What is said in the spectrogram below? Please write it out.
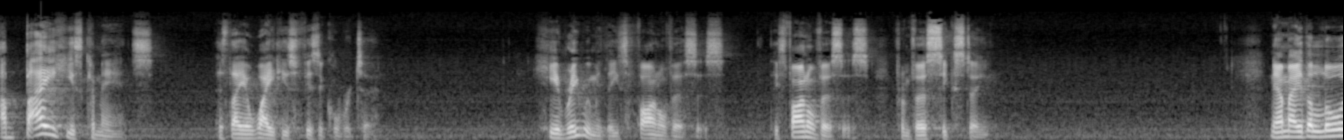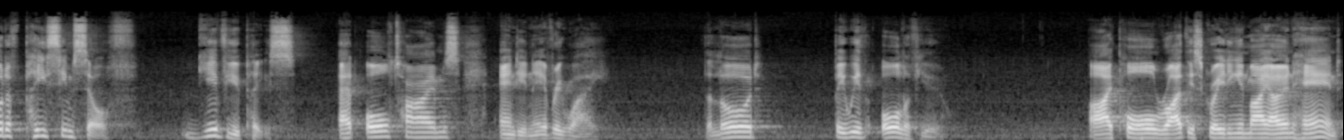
obey his commands as they await his physical return. Here, read with me these final verses, these final verses from verse 16. Now may the Lord of peace himself give you peace at all times and in every way. The Lord be with all of you. I, Paul, write this greeting in my own hand,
